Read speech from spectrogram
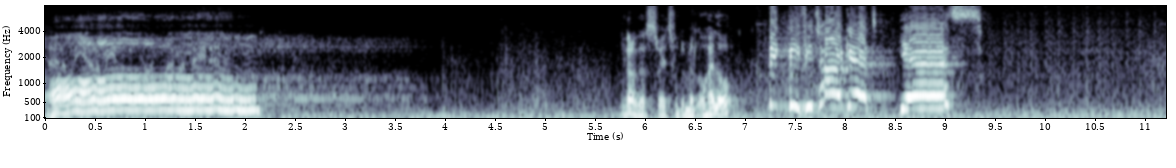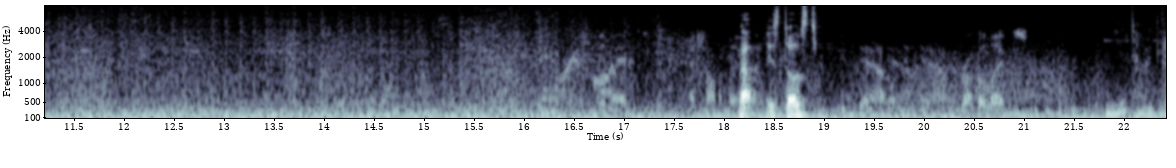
Oh, I'm gonna go straight for the middle. Oh, hello. Big beefy target! Yes! I. Well, he's toast. New target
